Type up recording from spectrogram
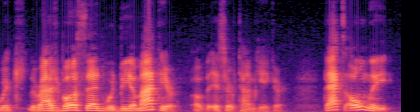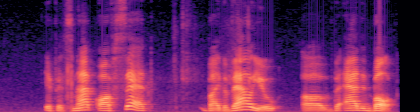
which the Rashba said would be a matir of the Isser of Tam Giger. That's only if it's not offset by the value of the added bulk.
